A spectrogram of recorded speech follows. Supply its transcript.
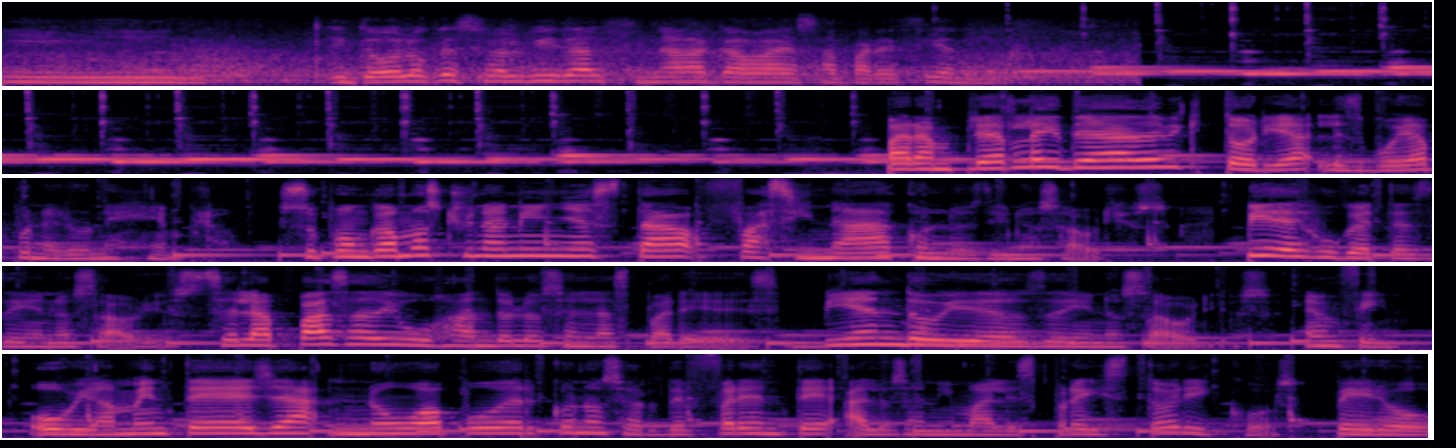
y, y todo lo que se olvida al final acaba desapareciendo. Para ampliar la idea de Victoria, les voy a poner un ejemplo. Supongamos que una niña está fascinada con los dinosaurios. Pide juguetes de dinosaurios, se la pasa dibujándolos en las paredes, viendo videos de dinosaurios, en fin. Obviamente ella no va a poder conocer de frente a los animales prehistóricos, pero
